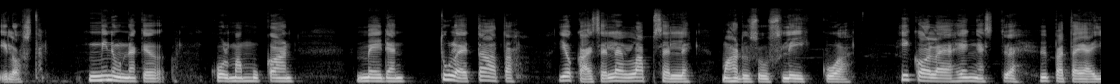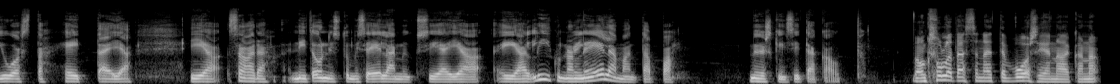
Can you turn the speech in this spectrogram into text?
ilosta. Minun näkökulman mukaan meidän tulee taata jokaiselle lapselle mahdollisuus liikkua, hikoilla ja hengästyä, hypätä ja juosta, heittää ja, ja saada niitä onnistumisen elämyksiä ja, ja liikunnallinen elämäntapa myöskin sitä kautta. Onko sulla tässä näiden vuosien aikana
